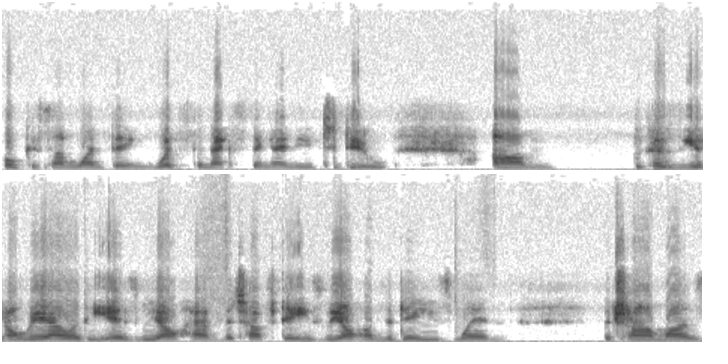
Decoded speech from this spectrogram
focus on one thing. What's the next thing I need to do? Um, because, you know, reality is we all have the tough days. We all have the days when the traumas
